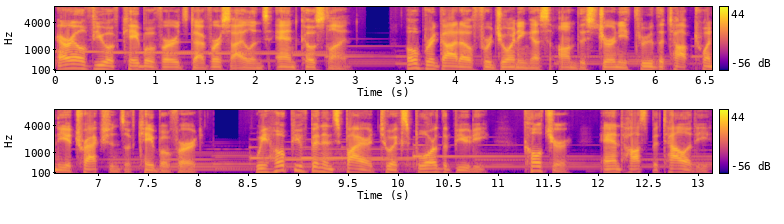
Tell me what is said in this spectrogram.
Aerial view of Cabo Verde's diverse islands and coastline. Obrigado for joining us on this journey through the top 20 attractions of Cabo Verde. We hope you've been inspired to explore the beauty, culture, and hospitality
